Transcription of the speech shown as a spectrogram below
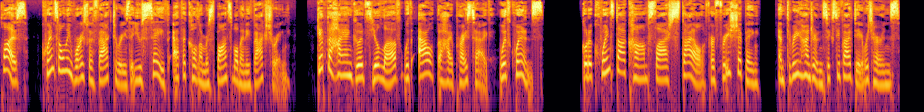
Plus, Quince only works with factories that use safe, ethical, and responsible manufacturing. Get the high-end goods you'll love without the high price tag with Quince. Go to quince.com slash style for free shipping and 365-day returns.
